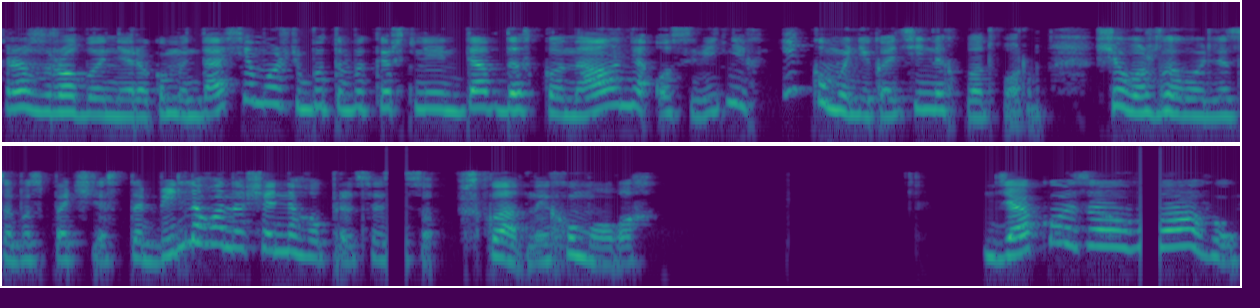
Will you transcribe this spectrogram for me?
Розроблені рекомендації можуть бути використані для вдосконалення освітніх і комунікаційних платформ, що важливо для забезпечення стабільного навчального процесу в складних умовах. Дякую за увагу!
